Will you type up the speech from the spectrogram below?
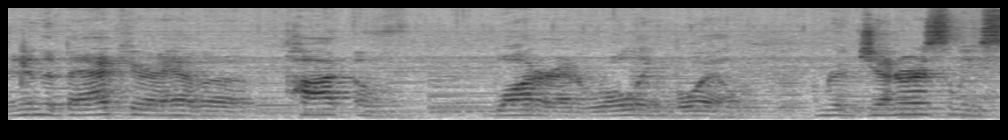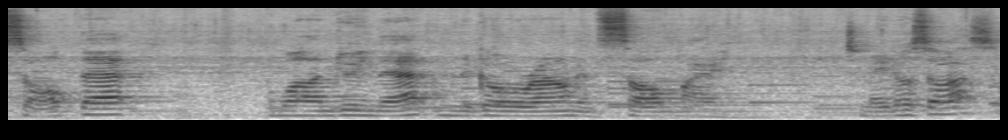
And in the back here, I have a pot of water at a rolling boil. I'm gonna generously salt that. And while I'm doing that, I'm gonna go around and salt my tomato sauce.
